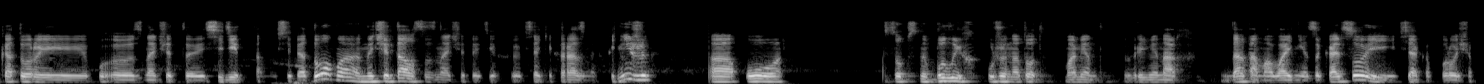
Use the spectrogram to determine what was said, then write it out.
который, э, значит, сидит там у себя дома, начитался, значит, этих всяких разных книжек э, о, собственно, былых уже на тот момент временах, да, там о войне за кольцо и всяком прочем.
